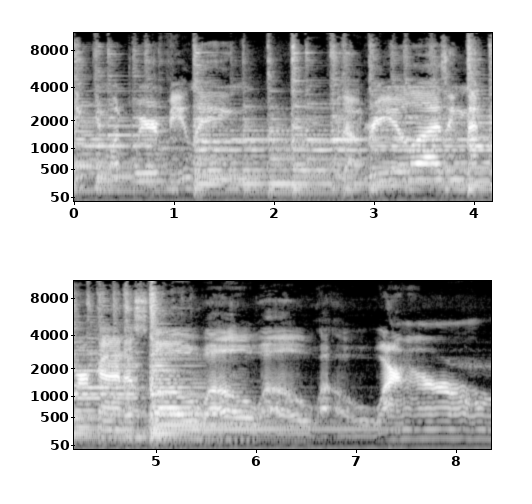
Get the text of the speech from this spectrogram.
thinking what we're feeling without realizing 弯儿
